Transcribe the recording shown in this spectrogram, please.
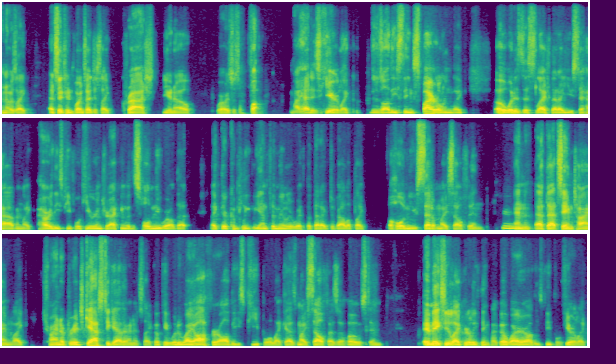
and I was like, at certain points, I just like crashed, you know, where I was just like, fuck, my head is here. Like, there's all these things spiraling. Like, oh, what is this life that I used to have? And like, how are these people here interacting with this whole new world that like they're completely unfamiliar with, but that I've developed like a whole new set of myself in. Mm. And at that same time, like trying to bridge gaps together. And it's like, okay, what do I offer all these people like as myself as a host? And it makes you like really think like, oh, why are all these people here? Like,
